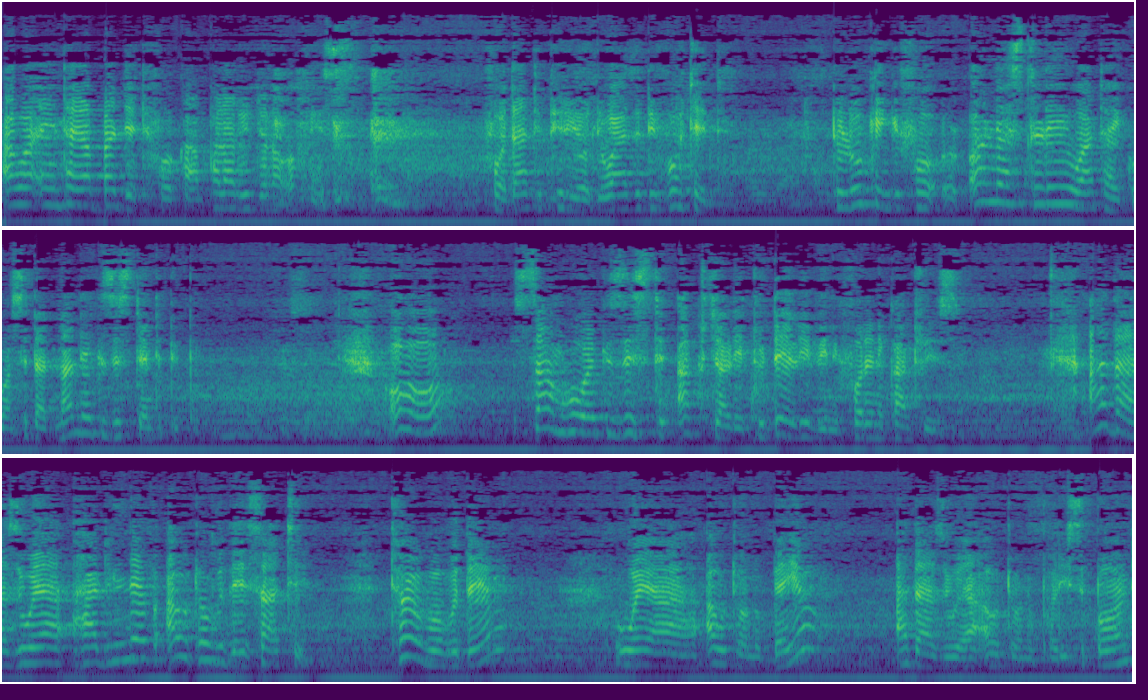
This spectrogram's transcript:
our entire budget for kampala regional office for that period was devoted to looking for honestly what I considered non-existent people. Or some who exist actually today live in foreign countries. Others were had never out of the 30. 12 of them were out on bail. Others were out on police bond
